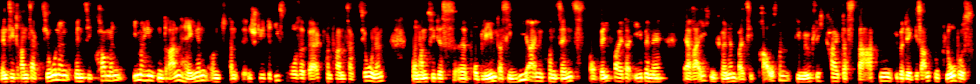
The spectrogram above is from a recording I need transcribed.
Wenn Sie Transaktionen, wenn sie kommen, immer hinten dran hängen und dann entsteht ein riesengroßer Berg von Transaktionen, dann haben Sie das äh, Problem, dass Sie nie einen Konsens auf weltweiter Ebene erreichen können, weil Sie brauchen die Möglichkeit, dass Daten über den gesamten Globus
